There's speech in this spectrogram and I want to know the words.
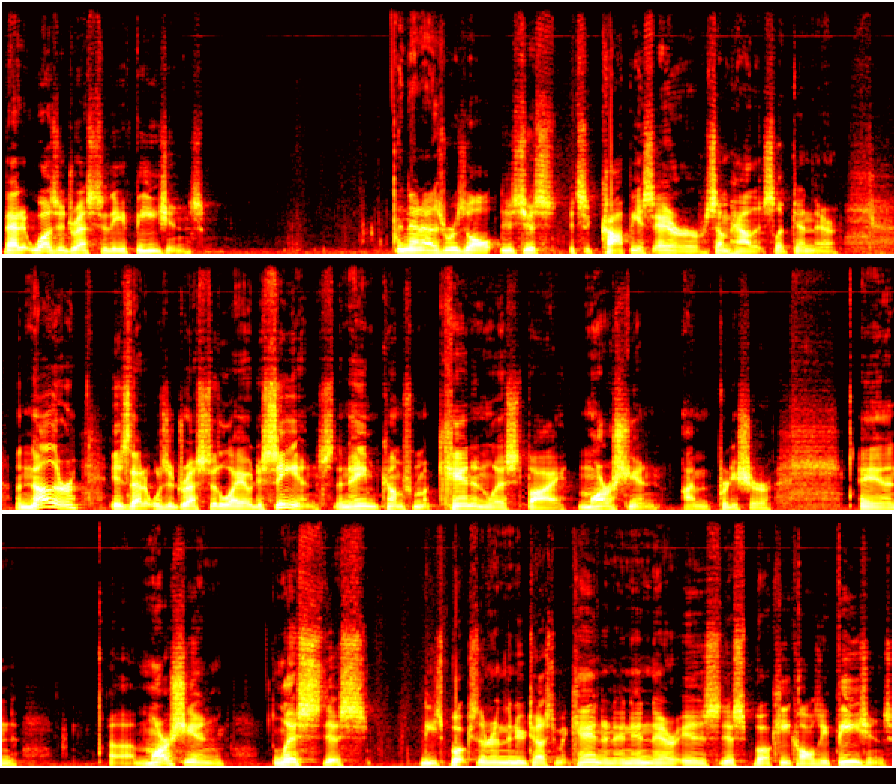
that it was addressed to the Ephesians. And then as a result, it's just, it's a copious error somehow that slipped in there. Another is that it was addressed to the Laodiceans. The name comes from a canon list by Marcion, I'm pretty sure. And uh, lists this, these books that are in the New Testament canon, and in there is this book he calls Ephesians.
